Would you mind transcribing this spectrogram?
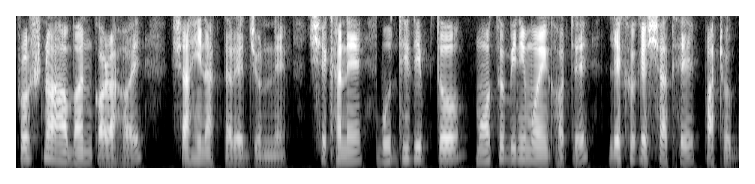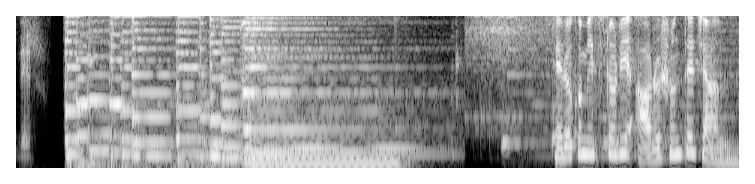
প্রশ্ন আহ্বান করা হয় শাহিন আক্তারের জন্য। সেখানে বুদ্ধিদীপ্ত মত বিনিময় ঘটে লেখকের সাথে পাঠকদের। এরকম স্টোরি আরও শুনতে চান?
